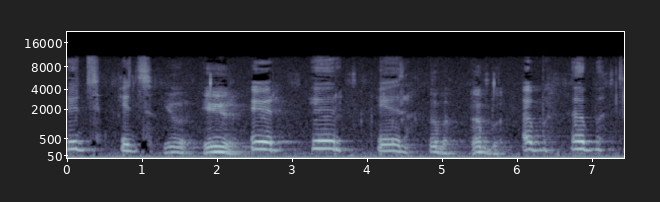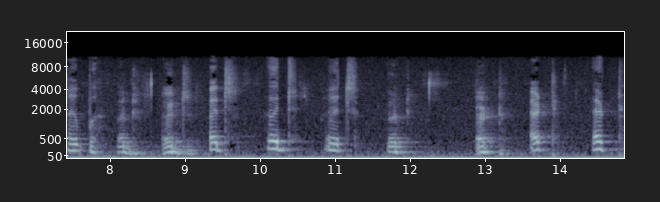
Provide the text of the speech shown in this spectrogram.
ids, ids, yur, Yr. ur, ur, ur, ub, Ub. ub, ub, ub, ud, Ud. ud, ud, ud, ut, Ut. urt, ut,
